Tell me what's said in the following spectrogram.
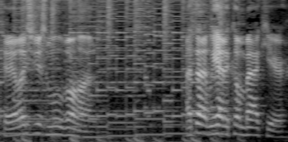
Okay, let's just move on. I thought we had to come back here.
